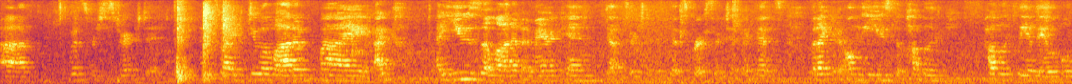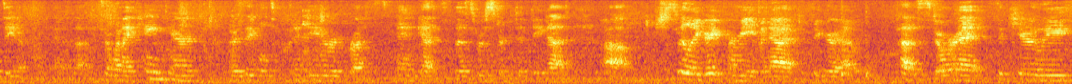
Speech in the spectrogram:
uh, was restricted. And so I do a lot of my, I, I use a lot of American death certificates, birth certificates, but I could only use the public, publicly available data from Canada. So when I came here, I was able to put in data requests and get this restricted data, um, which is really great for me, but now I have to figure out how to store it securely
